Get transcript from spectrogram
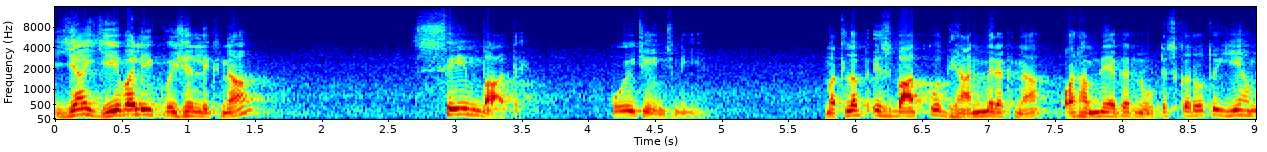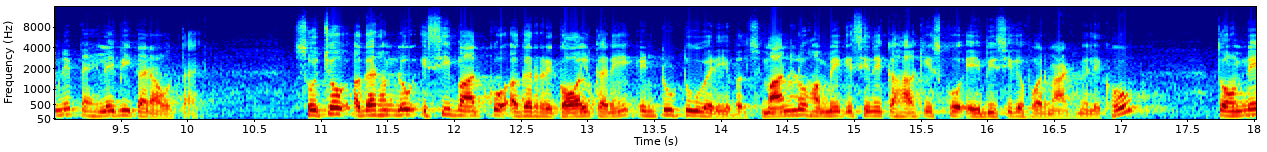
या ये वाली इक्वेशन लिखना सेम बात है। कोई चेंज नहीं है। मतलब इस बात को ध्यान में रखना और हमने अगर नोटिस करो तो ये हमने पहले भी करा होता है। सोचो, अगर हम लोग इसी बात को अगर रिकॉल करें इनटू टू वेरिएबल्स मान लो हमें किसी ने कहा कि इसको ए बी सी के फॉर्मेट में लिखो तो हमने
